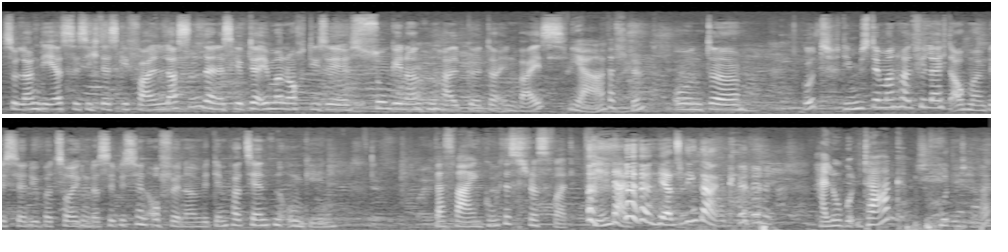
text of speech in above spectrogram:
solange die Ärzte sich das gefallen lassen. Denn es gibt ja immer noch diese sogenannten Halbgötter in Weiß. Ja, das stimmt. Und äh, gut, die müsste man halt vielleicht auch mal ein bisschen überzeugen, dass sie ein bisschen offener mit dem Patienten umgehen. Das war ein gutes Schlusswort. Vielen Dank. Herzlichen Dank. Hallo, guten Tag. Guten Tag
